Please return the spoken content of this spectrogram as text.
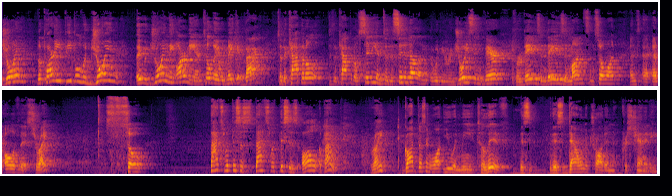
join the party, people would join they would join the army until they would make it back to the capital, to the capital city, and to the citadel, and they would be rejoicing there for days and days and months and so on, and, and all of this, right? So that's what this is. That's what this is all about, right? God doesn't want you and me to live this this downtrodden Christianity.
